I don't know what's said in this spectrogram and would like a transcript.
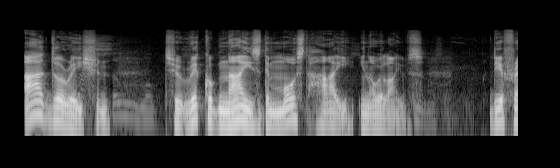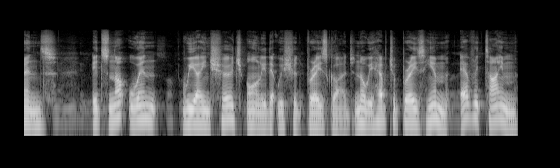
adoration, to recognize the Most High in our lives. Dear friends, it's not when we are in church only that we should praise God. No, we have to praise Him every time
